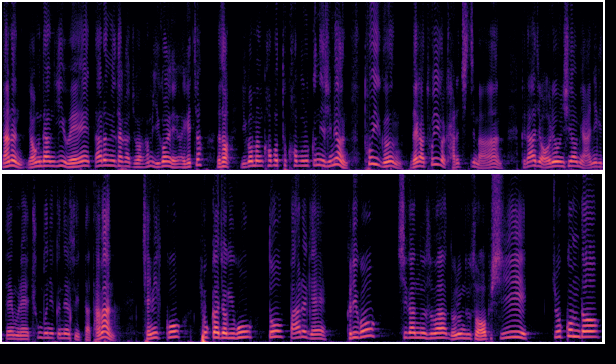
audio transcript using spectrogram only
나는 영단기 외에 다른 회사가 좋아. 하면 이거예요. 알겠죠? 그래서 이것만 커버 투 커버로 끝내시면 토익은 내가 토익을 가르치지만 그다지 어려운 시험이 아니기 때문에 충분히 끝낼 수 있다. 다만 재밌고 효과적이고 또 빠르게 그리고 시간 누수와 노력 누수 없이 조금 더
